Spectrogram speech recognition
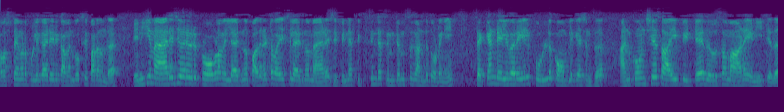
അവസ്ഥയും കൂടെ പുള്ളിക്കാരി ഒരു കമന്റ് ബോക്സിൽ പറയുന്നുണ്ട്. എനിക്ക് മാരേജ് വരെ ഒരു പ്രോബ്ലം ഇല്ലായിരുന്നു. പതിനെട്ട് വയസ്സിലായിരുന്നു മാരേജ് പിന്നെ ഫിക്സിന്റെ സിംറ്റംസ് കണ്ടു തുടങ്ങി. സെക്കൻഡ് ഡെലിവറിയിൽ ഫുള്ള് കോംപ്ലിക്കേഷൻസ് അൺകോൺഷ്യസ് ആയി പിറ്റേ ദിവസമാണ് എണീറ്റത്.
